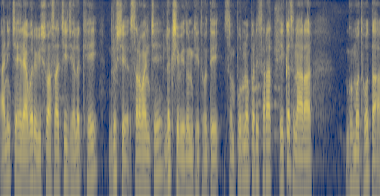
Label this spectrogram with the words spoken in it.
आणि चेहऱ्यावर विश्वासाची झलक हे दृश्य सर्वांचे लक्ष वेधून घेत होते. संपूर्ण परिसरात एकच नारा घुमत होता.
